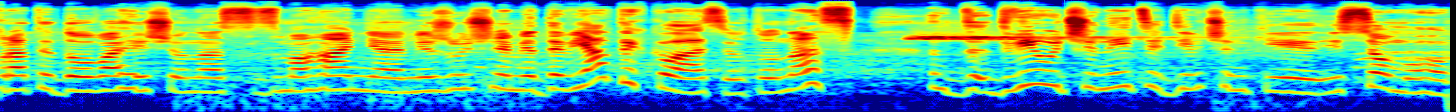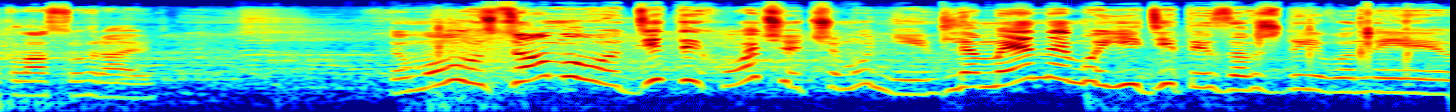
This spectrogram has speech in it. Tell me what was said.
брати до уваги, що у нас змагання між учнями 9 класів, то у нас дві учениці, дівчинки із 7 класу грають. Тому в цьому діти хочуть, чому ні. Для мене мої діти завжди вони,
